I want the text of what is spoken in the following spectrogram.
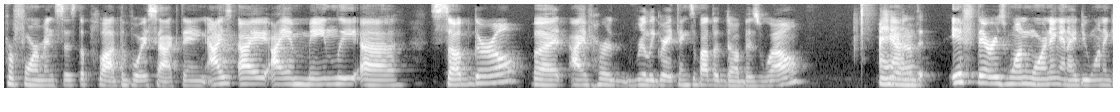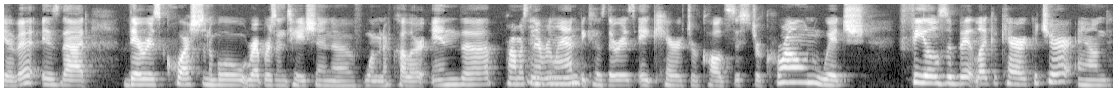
performances, the plot, the voice acting. I I, I am mainly a sub girl, but I've heard really great things about the dub as well. And Yeah. if there is one warning, and I do want to give it, is that there is questionable representation of women of color in the Promised mm-hmm. Neverland because there is a character called Sister Krone, which feels a bit like a caricature and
